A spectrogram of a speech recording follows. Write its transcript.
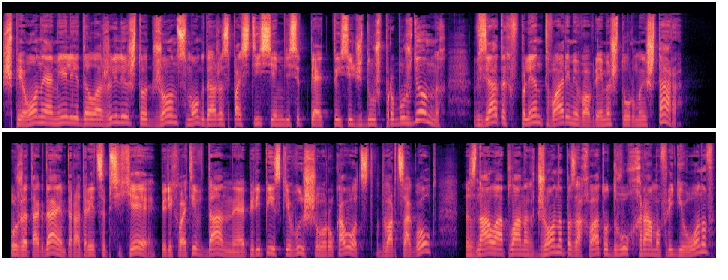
Шпионы Амелии доложили, что Джон смог даже спасти 75 тысяч душ пробужденных, взятых в плен тварями во время штурма Иштара. Уже тогда императрица Психея, перехватив данные о переписке высшего руководства Дворца Голд, знала о планах Джона по захвату двух храмов регионов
